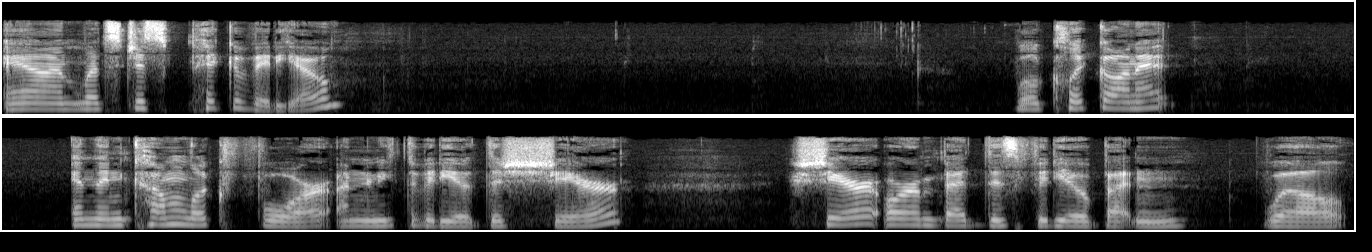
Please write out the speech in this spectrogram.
And let's just pick a video. We'll click on it and then come look for underneath the video the share. Share or embed this video button will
